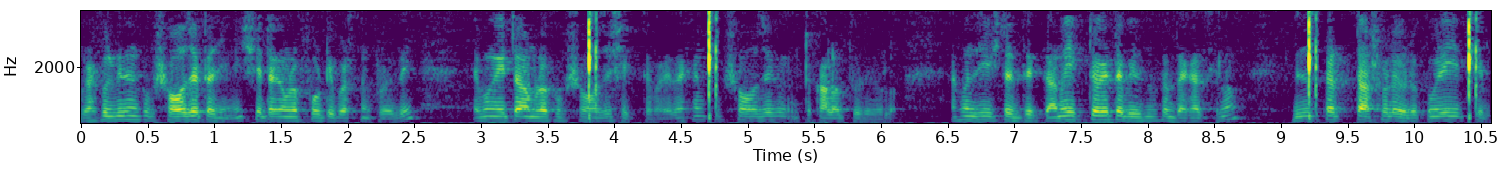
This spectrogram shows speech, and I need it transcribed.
গ্রাফিক ডিজাইন খুব সহজ একটা জিনিস, সেটাকে আমরা ফোর্টি পার্সেন্ট করে দিই এবং এটা আমরা খুব সহজে শিখতে পারি। দেখেন, খুব সহজে একটা কালার তৈরি হলো। এখন জিনিসটা দেখতে, আমি একটু একটা বিজনেস দেখাচ্ছিলাম। বিজনেস কার্ডটা আসলে ওইরকমই ছিল।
